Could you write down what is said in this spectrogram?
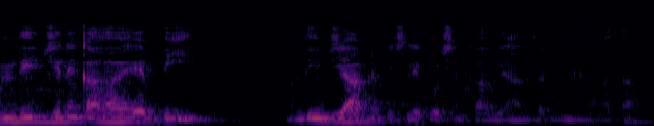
मनदीप जी ने कहा है बी मनदीप जी, आपने पिछले क्वेश्चन का भी आंसर बी कहा था।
